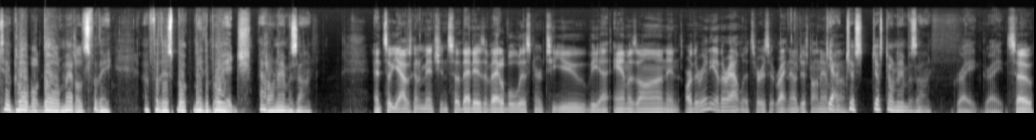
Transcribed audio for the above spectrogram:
two global gold medals for the uh, for this book, Be the Bridge, out on Amazon. And so, yeah, I was going to mention. So that is available, listener, to you via Amazon. And are there any other outlets, or is it right now just on Amazon? Yeah, just just on Amazon. great, great. So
